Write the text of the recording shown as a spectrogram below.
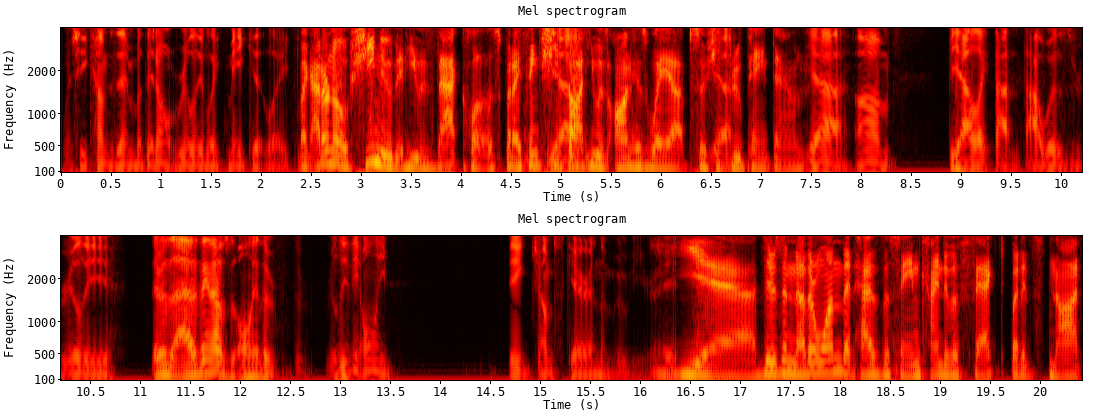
When she comes in, but they don't really like make it like Like I don't know if she knew that he was that close, but I think she Yeah. thought he was on his way up, so she Yeah. threw paint down. yeah. Um, but yeah, like that that was really there was I think that was only the, the really the only big jump scare in the movie, right? Yeah, there's another one that has the same kind of effect, but it's not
